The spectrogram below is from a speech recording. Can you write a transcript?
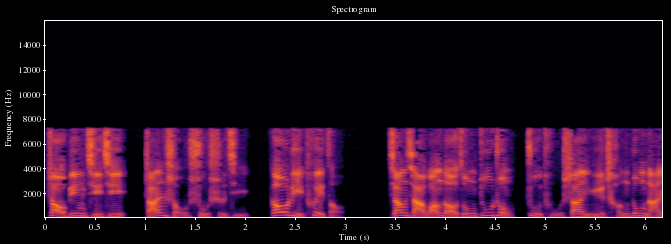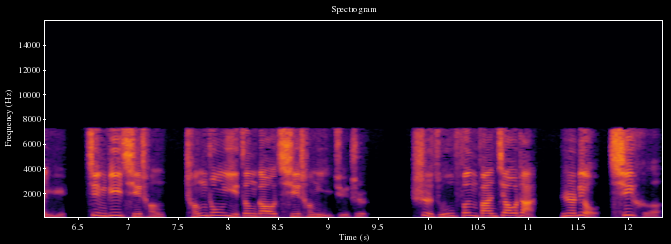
召兵击击，斩首数十级。高丽退走。江夏王道宗督众筑土山于城东南隅，进逼其城。城中亦增高其城以拒之。士卒纷番交战，日六七合，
